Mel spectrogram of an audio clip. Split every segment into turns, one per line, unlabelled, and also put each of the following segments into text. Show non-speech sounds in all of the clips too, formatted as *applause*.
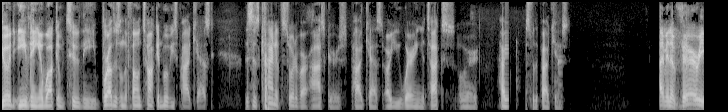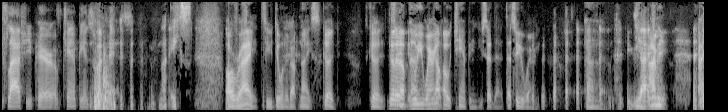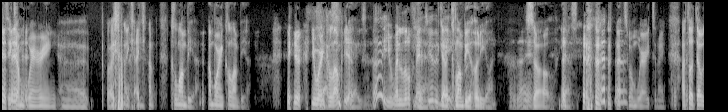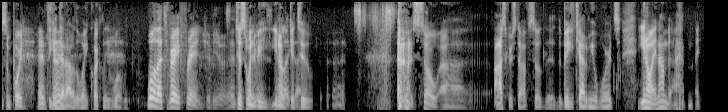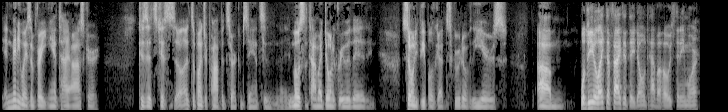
Good evening and welcome to the Brothers on the Phone Talking Movies podcast. This is kind of sort of our Oscars podcast. Are you wearing a tux or how you dressed for the podcast?
I'm in a very flashy pair of champion sweatpants. *laughs*
nice. All right. So you're doing it up nice. Good. Good.
Good
So
up
who are you wearing?
Yep.
Oh, champion. You said that. That's who you're wearing. *laughs* Uh,
exactly.
I think I'm wearing uh, *laughs* I, I got Columbia. I'm wearing Columbia.
you're, you're wearing
Yes.
Columbia.
Yeah, exactly.
Oh, you went a little
Yeah,
fancier
I
than
got
me.
a Columbia hoodie on.
Nice.
So yes, *laughs* *laughs* that's what I'm wearing tonight. I thought that was important
That's
to get that out of the way quickly. Well,
Well, that's very fringe of you. That's-
just wanted to be, you know,
like
get
that.
to. *clears throat* *clears throat* so, uh, Oscar stuff. So the the big Academy Awards, you know, and I'm *laughs* in many ways I'm very anti-Oscar because it's just uh, it's a bunch of pomp and circumstance, and, and most of the time I don't agree with it. And so many people have gotten screwed over the years. Um,
Well, do you like the fact that they don't have a host anymore?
